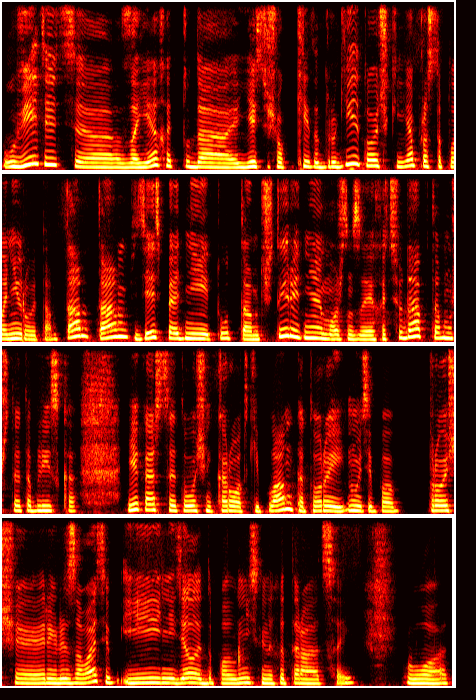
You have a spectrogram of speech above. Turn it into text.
увидеть, э, заехать туда. Есть еще какие-то другие точки. Я просто планирую там, там, там, здесь пять дней, тут там четыре дня, можно заехать сюда, потому что это близко. Мне кажется, это очень короткий план, который, ну, типа, проще реализовать и не делать дополнительных итераций. Вот.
